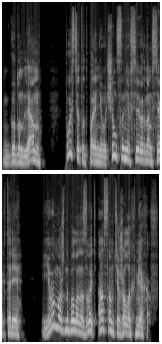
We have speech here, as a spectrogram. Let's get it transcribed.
Годунлян Пусть этот парень и учился не в северном секторе, его можно было назвать асом тяжелых мехов.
